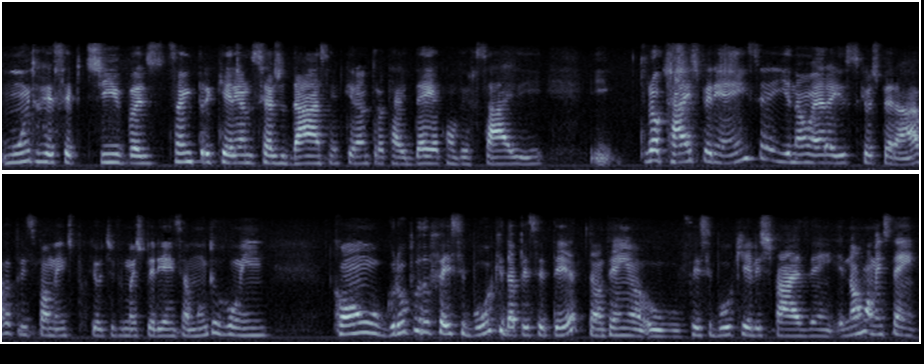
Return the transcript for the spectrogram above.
muito receptivas, sempre querendo se ajudar, sempre querendo trocar ideia, conversar e, e trocar experiência, e não era isso que eu esperava, principalmente porque eu tive uma experiência muito ruim com o grupo do Facebook da PCT. Então tem o Facebook, eles fazem, normalmente tem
